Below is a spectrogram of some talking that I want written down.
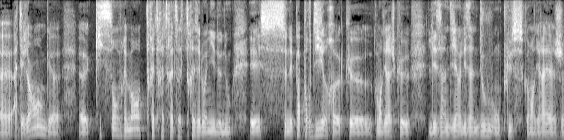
euh, à des langues euh, qui sont vraiment très, très, très, très, très éloignées de nous. Et ce n'est pas pour dire que, comment dirais-je, que les Indiens, les Hindous ont plus, comment dirais-je,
